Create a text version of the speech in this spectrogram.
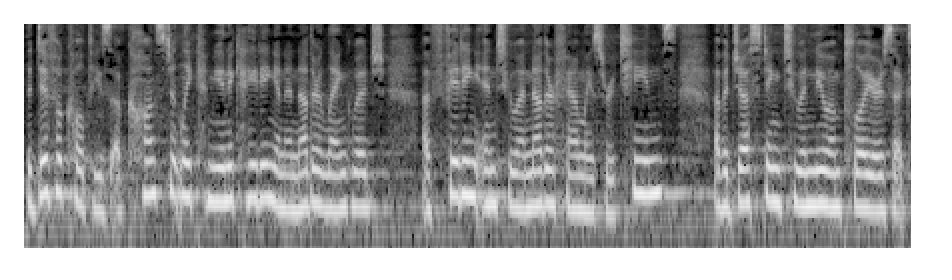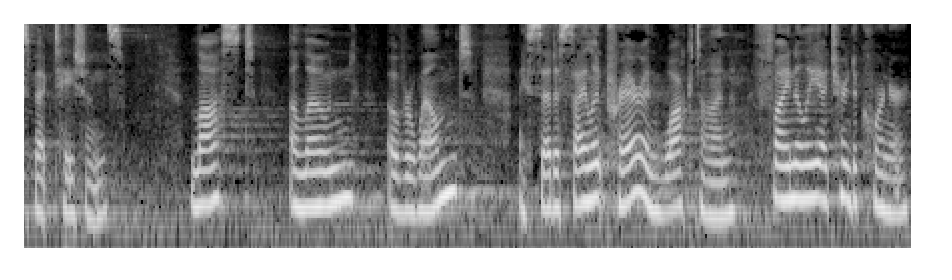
The difficulties of constantly communicating in another language, of fitting into another family's routines, of adjusting to a new employer's expectations. Lost, alone, Overwhelmed, I said a silent prayer and walked on. Finally, I turned a corner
